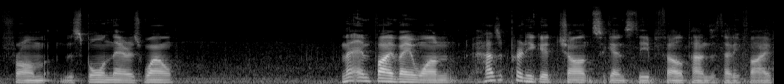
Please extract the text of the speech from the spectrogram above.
from the spawn there as well. And that M5A1 has a pretty good chance against the Befehl Panzer 35,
